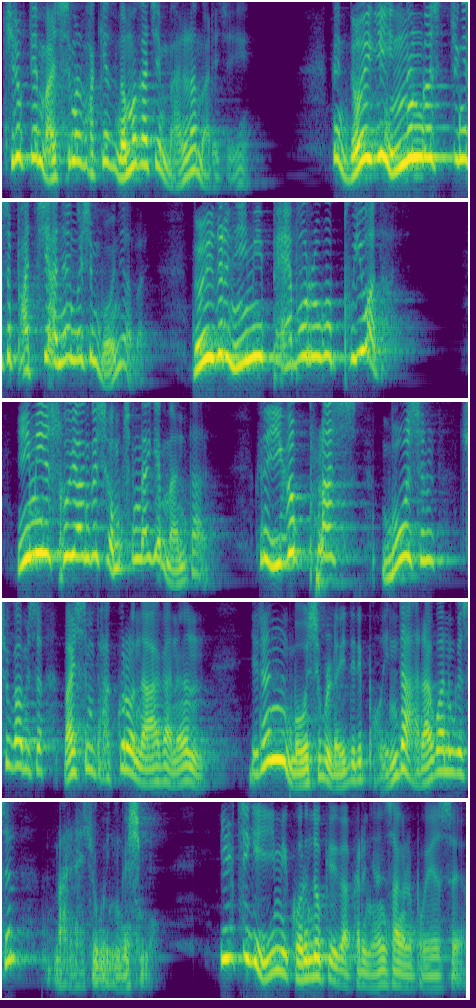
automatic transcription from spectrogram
기록된 말씀을 밖에서 넘어가지 말라 말이지. 너에게 있는 것 중에서 받지 않은 것이 뭐냐 말. 너희들은 이미 배부르고 부유하다. 이미 소유한 것이 엄청나게 많다. 근데 이것 플러스 무엇을 추구하면서 말씀 밖으로 나아가는 이런 모습을 너희들이 보인다라고 하는 것을 말해주고 있는 것입니다. 일찍이 이미 고린도 교회가 그런 현상을 보였어요.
